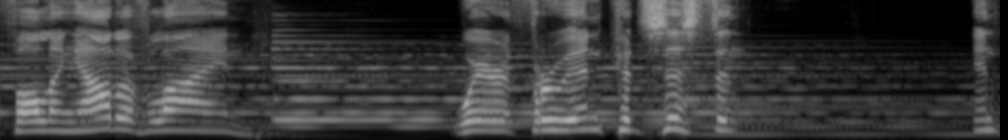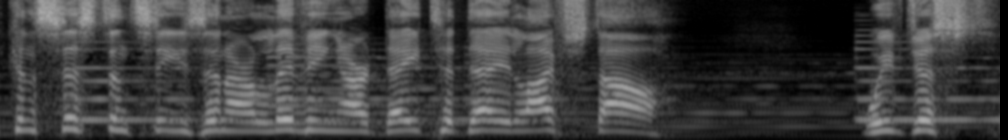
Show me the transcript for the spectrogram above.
falling out of line, where through inconsistent inconsistencies in our living, our day-to-day lifestyle, we've just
